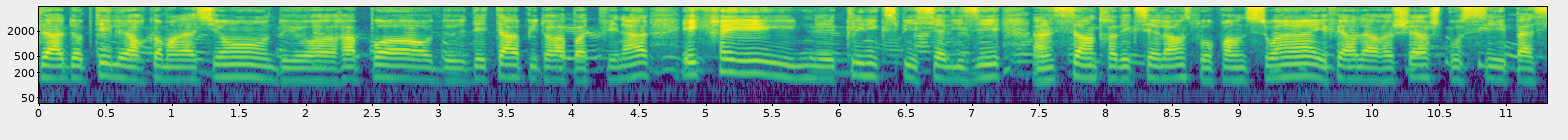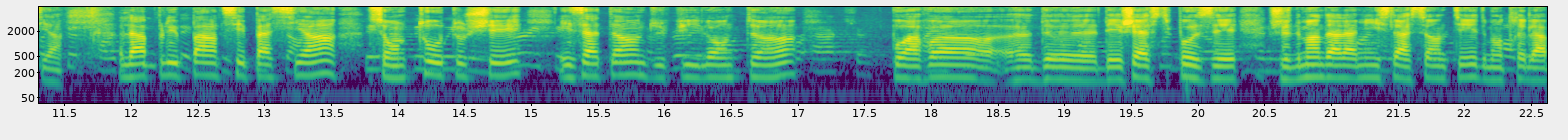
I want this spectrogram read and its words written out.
d'adopter les recommandations du rapport d'étape et du rapport final et créer une clinique spécialisée, un centre d'excellence pour prendre soin et faire la recherche pour ces patients. La plupart de ces patients sont tôt touchés. Ils attendent depuis longtemps pour avoir euh, des gestes posés. Je demande à la ministre de la Santé de montrer la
